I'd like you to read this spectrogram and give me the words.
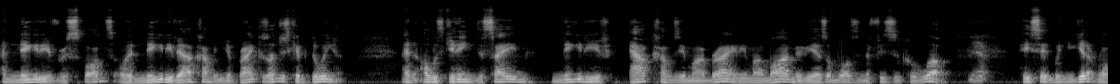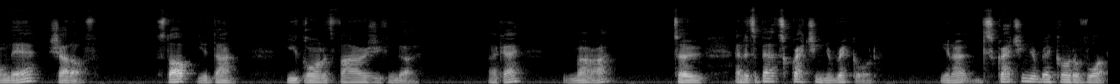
a negative response or a negative outcome in your brain, because I just kept doing it, and I was getting the same negative outcomes in my brain in my mind movie as I was in the physical world. yeah, He said, when you get it wrong there, shut off. Stop, you're done. You've gone as far as you can go. Okay? All right. So, and it's about scratching the record. You know, scratching the record of what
